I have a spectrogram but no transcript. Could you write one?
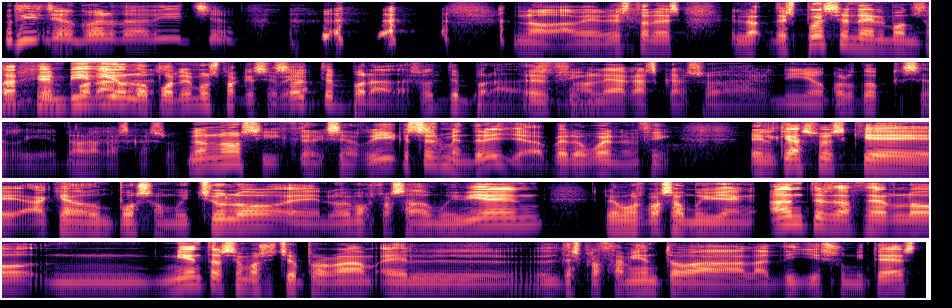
Niño gordo ha dicho. no, a ver, esto es. lo- después en el montaje en vídeo lo ponemos para que se vea. Son temporadas, son temporadas. En fin. No le hagas caso al niño gordo que se ríe, no le hagas caso. No, no, sí, que se ríe, que se es mendrella, pero bueno, en fin. El caso es que ha quedado un pozo muy chulo, eh, lo hemos pasado muy bien, lo hemos pasado muy bien antes de hacerlo, mm, mientras hemos hecho el, programa, el, el desplazamiento a la DJ Sumitest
